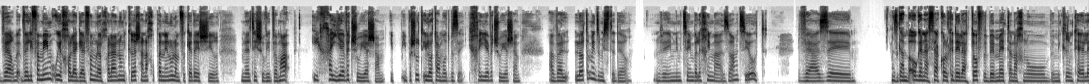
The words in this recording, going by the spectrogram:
והרבה, ולפעמים הוא יכול להגיע, לפעמים הוא לא יכול. היה לנו מקרה שאנחנו פנינו למפקד הישיר, מנהלת היישובית, ואמרה, היא חייבת שהוא יהיה שם. היא, היא פשוט, היא לא תעמוד בזה. היא חייבת שהוא יהיה שם. אבל לא תמיד זה מסתדר. ואם נמצאים בלחימה, זו המציאות. ואז אה, אז גם בעוגן נעשה הכל כדי לעטוף, ובאמת אנחנו במקרים כאלה,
